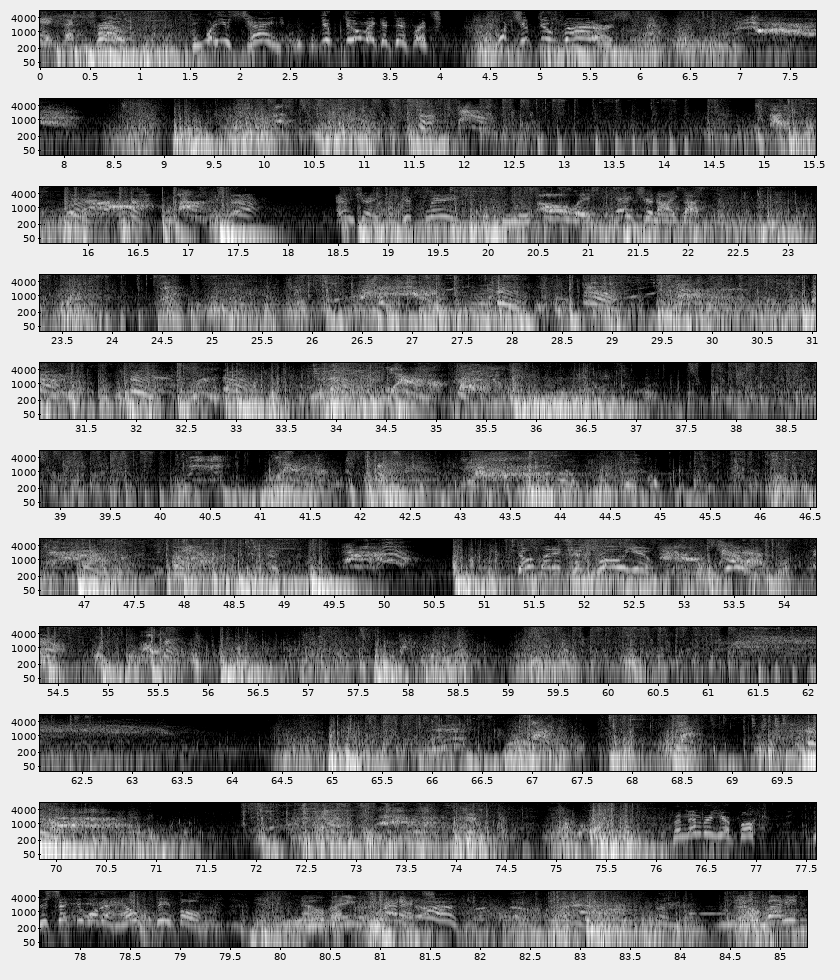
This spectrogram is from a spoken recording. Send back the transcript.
is the truth! What are you saying? You do make a difference! What you do matters! MJ, it's me! You always patronize us! Don't let it control you! Your book? You said you want to help people! Nobody read it! Ah! Nobody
